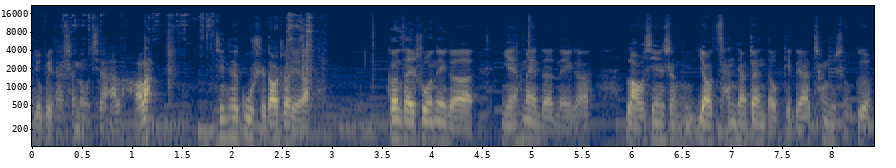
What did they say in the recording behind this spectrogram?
又被他煽动起来了。好了，今天的故事到这里了。刚才说那个年迈的那个老先生要参加战斗，给大家唱一首歌。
